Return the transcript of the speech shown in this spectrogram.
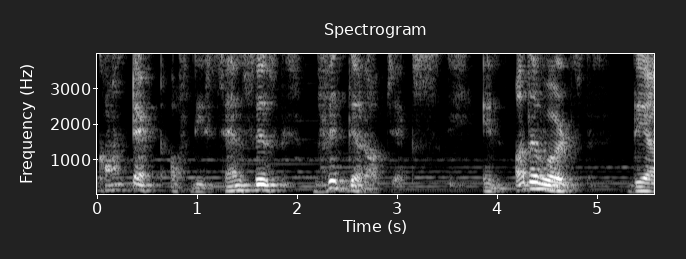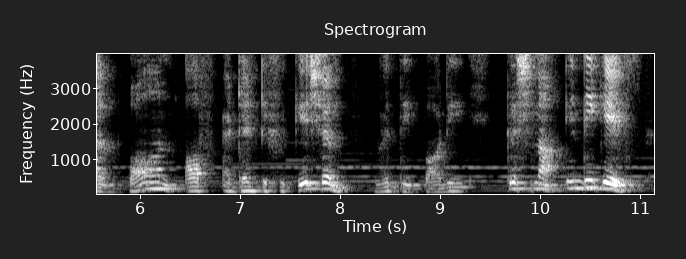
contact of the senses with their objects. In other words, they are born of identification with the body. Krishna indicates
